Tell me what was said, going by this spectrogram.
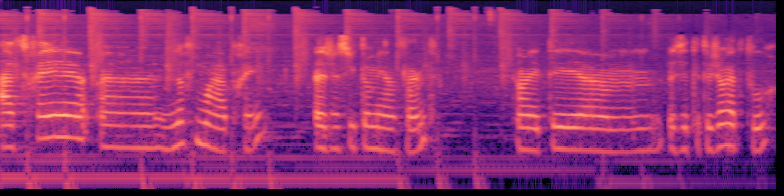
Après, euh, neuf mois après, je suis tombée enceinte. On était, euh, j'étais toujours à Tours.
